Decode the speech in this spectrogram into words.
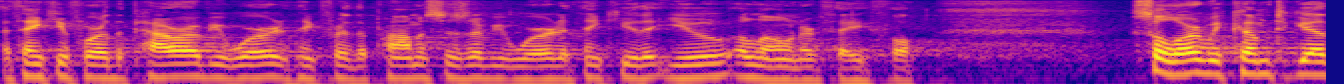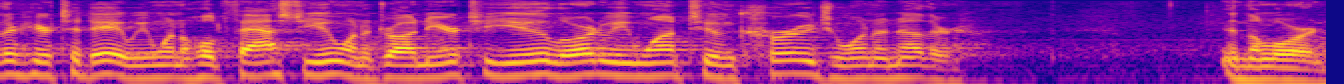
I thank you for the power of your word. I thank you for the promises of your word. I thank you that you alone are faithful. So, Lord, we come together here today. We want to hold fast to you, want to draw near to you. Lord, we want to encourage one another in the Lord.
